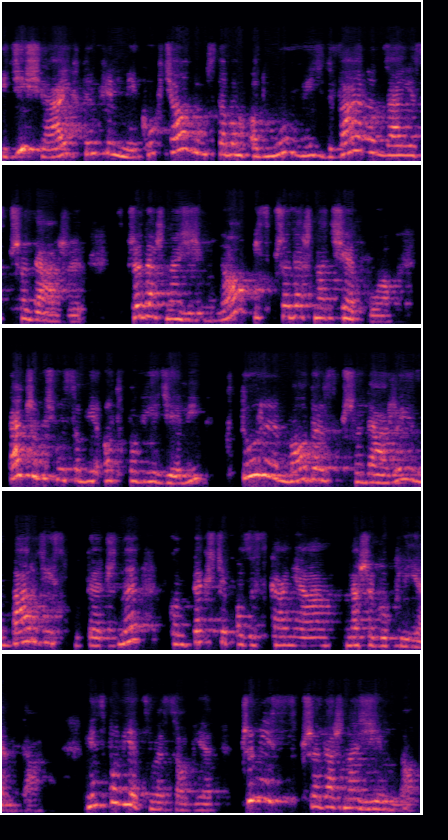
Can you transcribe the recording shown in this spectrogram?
I dzisiaj w tym filmiku chciałabym z Tobą odmówić dwa rodzaje sprzedaży. Sprzedaż na zimno i sprzedaż na ciepło. Tak, żebyśmy sobie odpowiedzieli, który model sprzedaży jest bardziej skuteczny w kontekście pozyskania naszego klienta. Więc powiedzmy sobie, czym jest sprzedaż na zimno?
